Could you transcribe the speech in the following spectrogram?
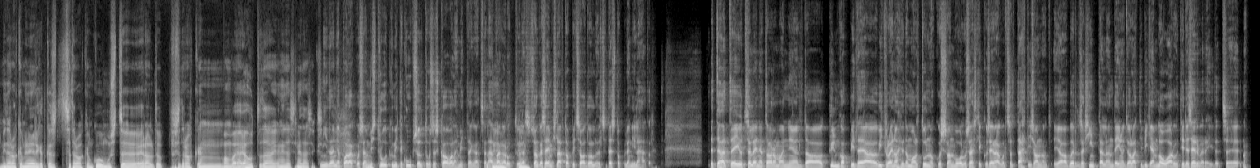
mida rohkem energiat kasutad, seda rohkem kuumust äh, eraldub, seda rohkem on vaja jahutada ja nii edasi ja nii edasi, eks. nii ta on ja paraku see on vist ruut, kui mitte kuup sõltuvuses ka valemitega, et see läheb ja, väga ruttu üles, see on ka see, miks laptop'id saavad olla üldse desktop'ile nii lähedal. et jah, et jutt selleni, et ARM on nii-öelda külmkappide ja mikrolainahjude maalt tulnud, kus on voolusäästlikkus erakordselt tähtis olnud ja võrdluseks Intel on teinud ju alati pigem lauaarvutid ja servereid, et see noh,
